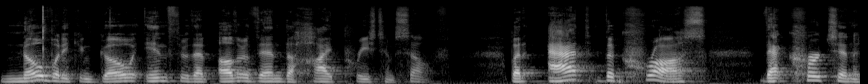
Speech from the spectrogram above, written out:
nobody can go in through that other than the high priest himself. But at the cross, that curtain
